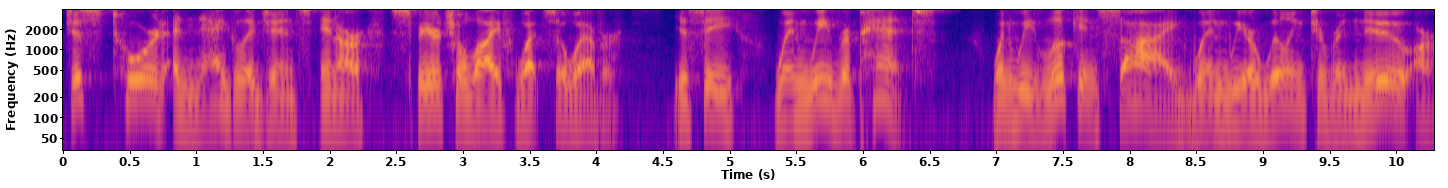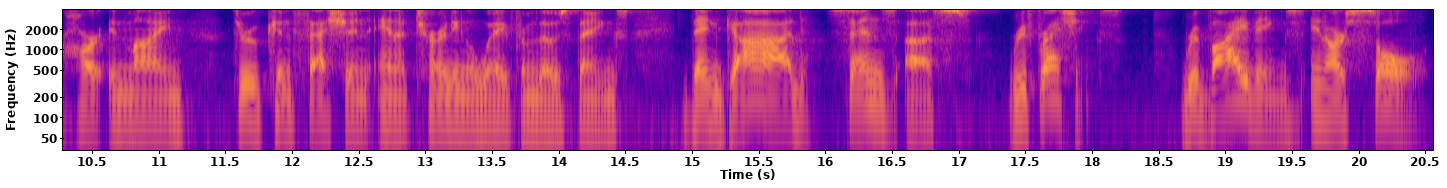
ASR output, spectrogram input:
just toward a negligence in our spiritual life whatsoever. You see, when we repent, when we look inside, when we are willing to renew our heart and mind through confession and a turning away from those things, then God sends us refreshings, revivings in our soul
